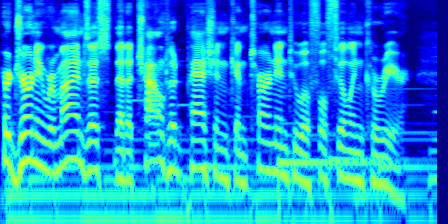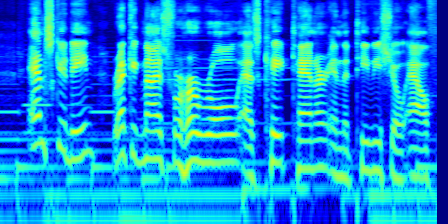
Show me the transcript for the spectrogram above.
Her journey reminds us that a childhood passion can turn into a fulfilling career. Anne Schedeen, recognized for her role as Kate Tanner in the TV show Alf,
